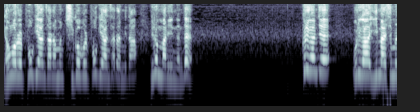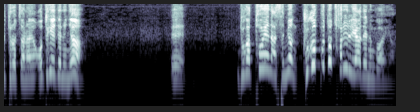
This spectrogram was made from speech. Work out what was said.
영어를 포기한 사람은 직업을 포기한 사람이다. 이런 말이 있는데 그러니까 이제 우리가 이 말씀을 들었잖아요. 어떻게 되느냐? 예. 누가 토해 놨으면 그것부터 처리를 해야 되는 거예요.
